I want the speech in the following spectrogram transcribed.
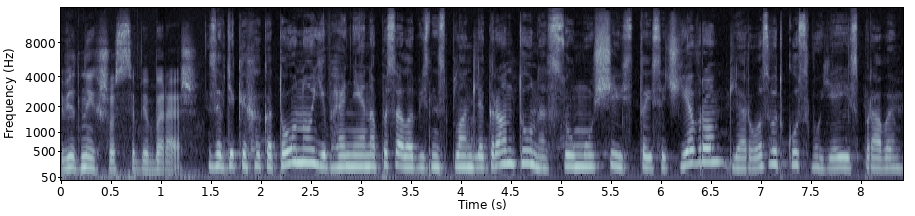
від них щось собі береш. Завдяки хакатону Євгенія написала бізнес-план для гранту на суму 6 тисяч євро для розвитку своєї справи.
